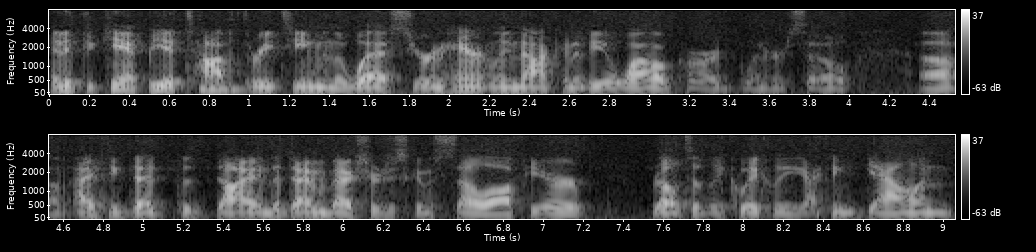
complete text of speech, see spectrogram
And if you can't be a top three team in the West, you're inherently not going to be a wild card winner. So uh, I think that the Di- the Diamondbacks are just going to sell off here relatively quickly. I think Gallen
